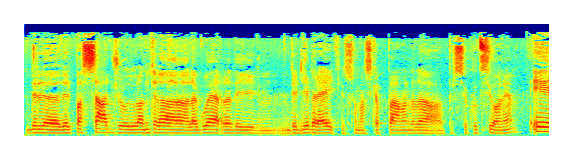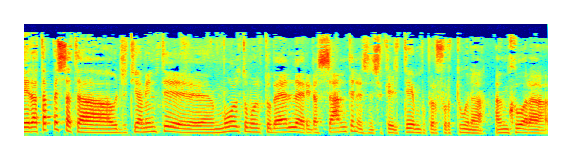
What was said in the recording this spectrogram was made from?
del, del passaggio durante la, la guerra dei- degli ebrei che insomma scappavano dalla persecuzione. E la tappa è stata oggettivamente molto molto bella e rilassante, nel senso che il tempo per fortuna ancora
